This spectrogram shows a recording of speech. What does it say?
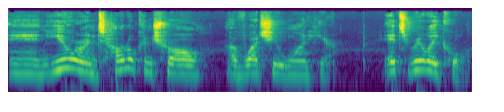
and you are in total control of what you want here. It's really cool.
